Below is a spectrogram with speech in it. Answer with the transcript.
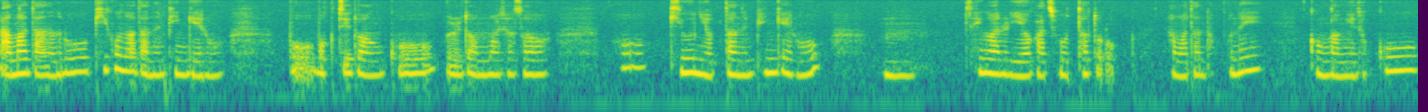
라마단으로 피곤하다는 핑계로 뭐 먹지도 않고 물도 안 마셔서 어, 기운이 없다는 핑계로 음, 생활을 이어가지 못하도록 라마단 덕분에 건강해졌고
